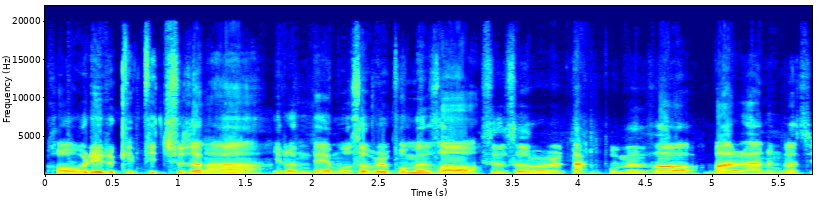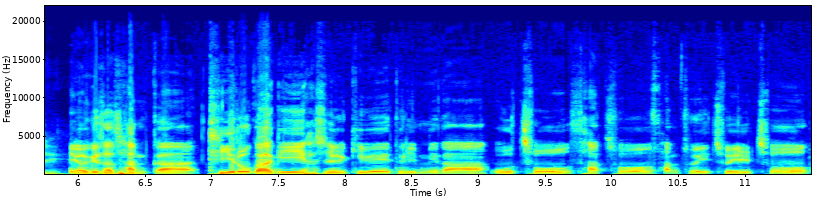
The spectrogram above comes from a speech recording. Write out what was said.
거울이 이렇게 비추잖아. 이런 내 모습을 보면서 스스로를 딱 보면서 말을 하는 거지. 여기서 잠깐 뒤로 가기 하실 기회 드립니다. 5초, 4초, 3초, 2초, 1초.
